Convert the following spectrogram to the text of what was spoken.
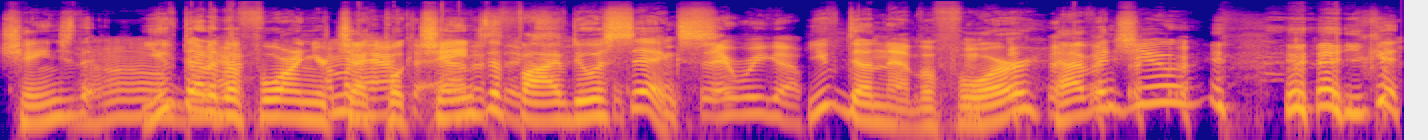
change the. No, you've done it before on your I'm checkbook. Change the six. five to a six. there we go. You've done that before, haven't you? you can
